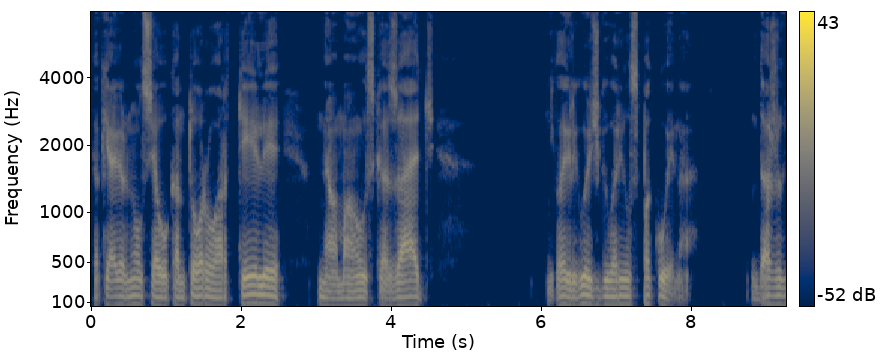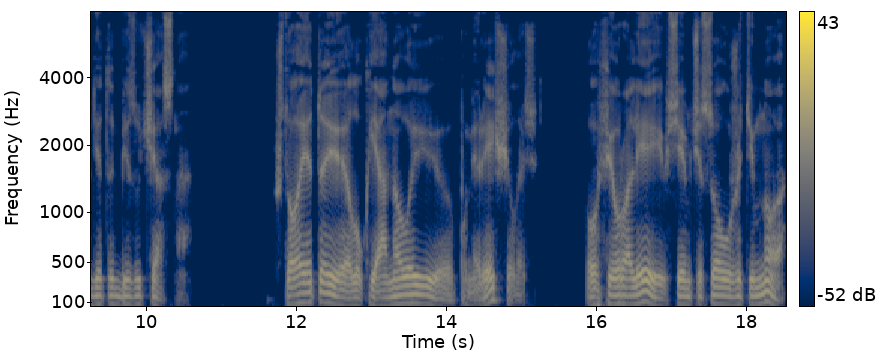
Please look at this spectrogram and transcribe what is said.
как я вернулся в контору артели, могу сказать... Николай Григорьевич говорил спокойно, даже где-то безучастно. Что этой Лукьяновой померещилось? В феврале и в семь часов уже темно,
